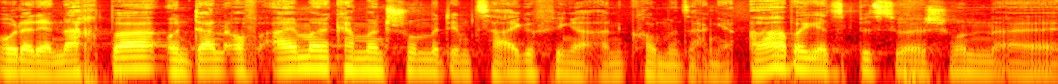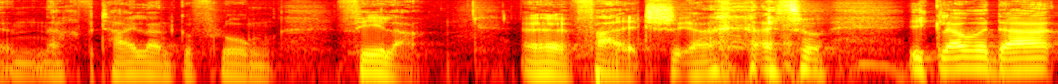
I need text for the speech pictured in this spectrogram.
oder der Nachbar und dann auf einmal kann man schon mit dem Zeigefinger ankommen und sagen, ja, aber jetzt bist du ja schon äh, nach Thailand geflogen. Fehler äh, falsch. Ja? Also ich glaube, da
